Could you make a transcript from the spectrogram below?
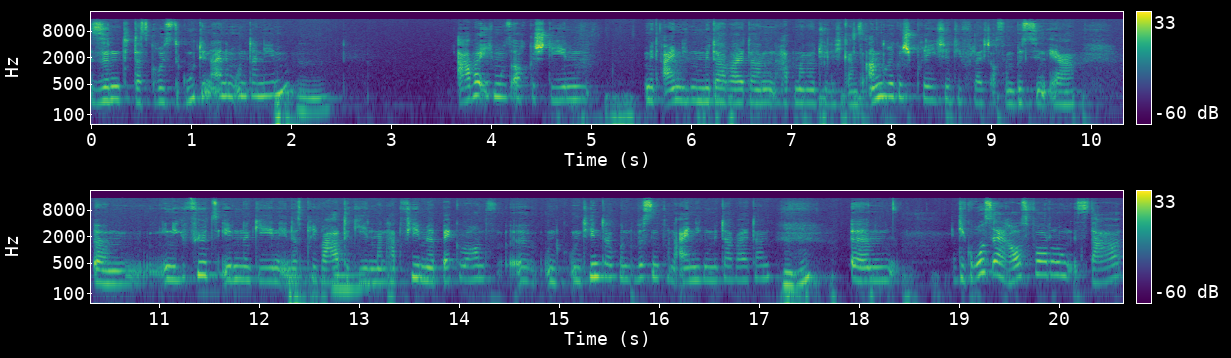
sind das größte Gut in einem Unternehmen. Mhm. Aber ich muss auch gestehen, mit einigen Mitarbeitern hat man natürlich ganz andere Gespräche, die vielleicht auch so ein bisschen eher ähm, in die Gefühlsebene gehen, in das Private mhm. gehen. Man hat viel mehr Background äh, und, und, Hintergrundwissen von einigen Mitarbeitern. Mhm. Ähm, die große Herausforderung ist da,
